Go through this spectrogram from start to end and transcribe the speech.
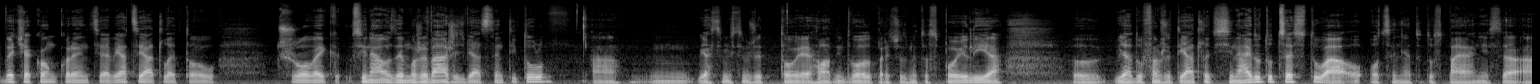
väčšia konkurencia, viacej atletov, človek si naozaj môže vážiť viac ten titul a mm, ja si myslím, že to je hlavný dôvod, prečo sme to spojili a uh, ja dúfam, že tí atleti si nájdu tú cestu a ocenia toto spájanie sa a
